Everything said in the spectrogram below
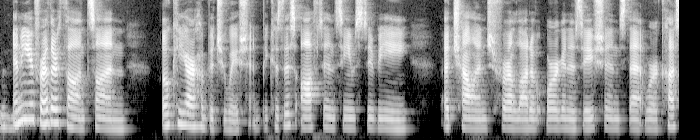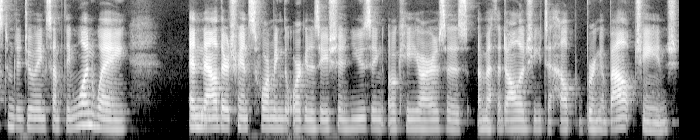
Mm-hmm. Any further thoughts on OKR habituation? Because this often seems to be a challenge for a lot of organizations that were accustomed to doing something one way and now they're transforming the organization using OKRs as a methodology to help bring about change.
